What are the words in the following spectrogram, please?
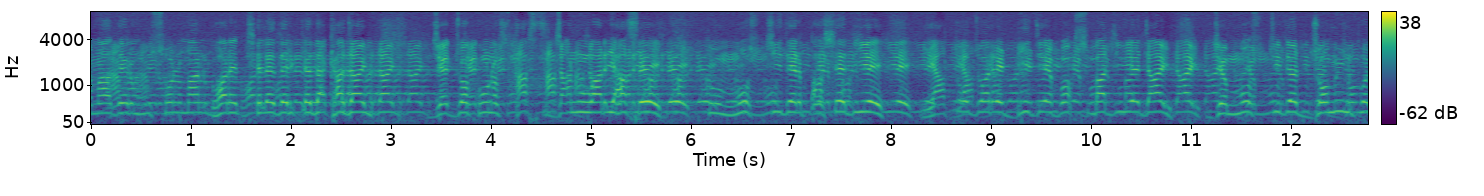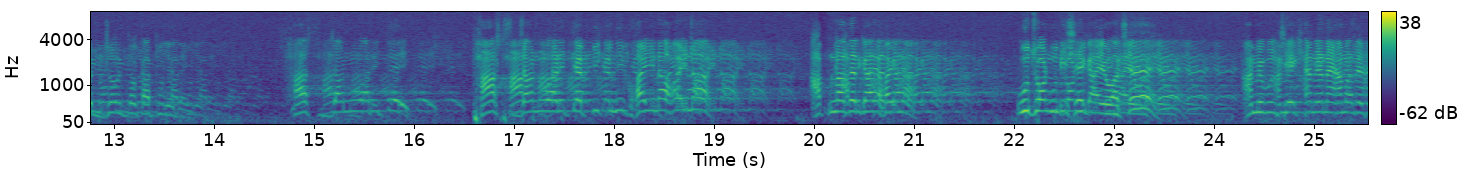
আমাদের মুসলমান ঘরের ছেলেদেরকে দেখা যায় যে যখন ফার্স্ট জানুয়ারি আসে, তো মসজিদের পাশে দিয়ে এত জোরে ডিজে বক্স বাজিয়ে যায় যে মসজিদের জমিন পর্যন্ত কাঁপিয়ে দেয়। ফার্স্ট জানুয়ারিতে ফার্স্ট জানুয়ারিতে পিকনিক হয় না হয় না? আপনাদের গায়ে হয় না? উজন ডিসে গায়েও আছে? আমি বলছি, এখানে না আমাদের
